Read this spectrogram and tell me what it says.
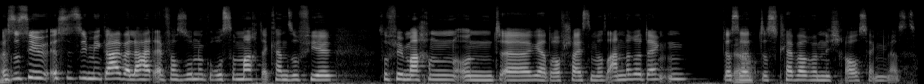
Es, ist ihm, es ist ihm egal, weil er hat einfach so eine große Macht. Er kann so viel, so viel machen und äh, ja, drauf scheißen, was andere denken, dass Ja. er das Clevere nicht raushängen lässt.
